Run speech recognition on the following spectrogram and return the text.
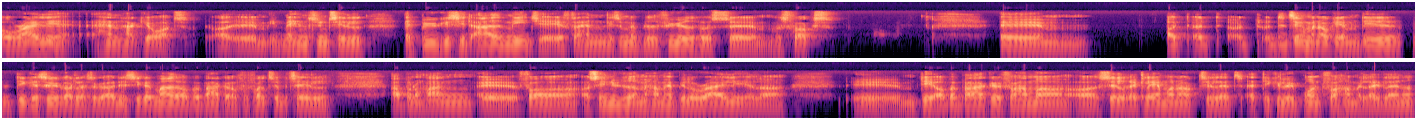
O'Reilly han har gjort og, øh, med hensyn til at bygge sit eget medie, efter han ligesom er blevet fyret hos, øh, hos Fox. Øh, og, og, og, og det tænker man, okay, men det, det kan sikkert godt lade sig gøre. Det er sikkert meget op ad bakke at få folk til at betale abonnement øh, for at, at se nyheder med ham her, Bill O'Reilly, eller øh, det er op ad bakke for ham at, at sælge reklamer nok til, at, at det kan løbe rundt for ham eller et eller andet.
